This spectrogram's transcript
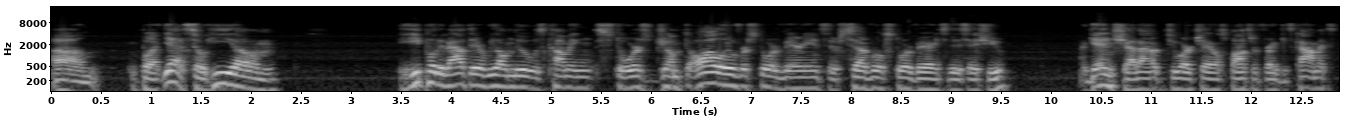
Um, but yeah, so he um, he put it out there. We all knew it was coming. Stores jumped all over store variants. There's several store variants of this issue. Again, shout out to our channel sponsor, Frankie's Comics,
